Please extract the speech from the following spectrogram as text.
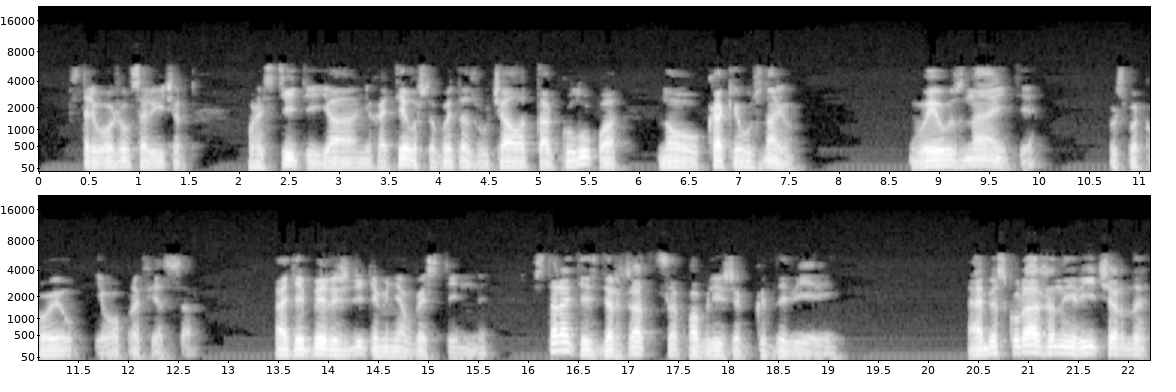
— встревожился Ричард. — Простите, я не хотел, чтобы это звучало так глупо, но как я узнаю? Вы узнаете, успокоил его профессор. А теперь ждите меня в гостиной. Старайтесь держаться поближе к двери. Обескураженный Ричард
